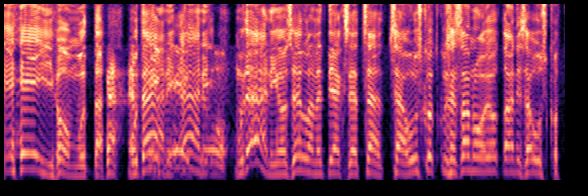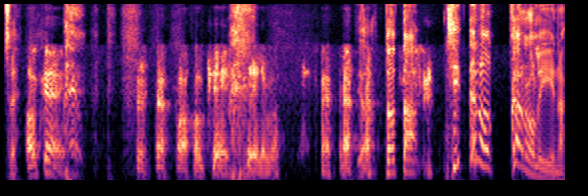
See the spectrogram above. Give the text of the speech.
Ei ole, mutta, mutta, ääni, ääni, mutta ääni on sellainen, tiedätkö, että sä, sä uskot, kun se sanoo jotain, niin sä uskot se. Okei, okay. okei, okay, selvä. tota, sitten on Karoliina.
